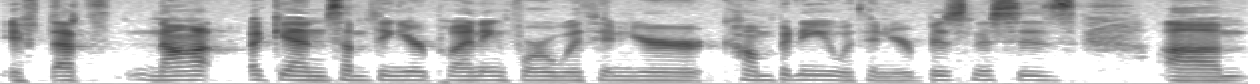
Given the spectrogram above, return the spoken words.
if that's not, again, something you're planning for within your company, within your businesses, um,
